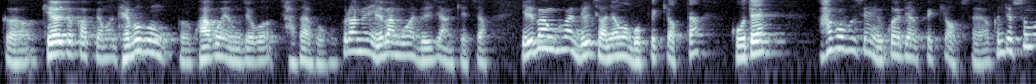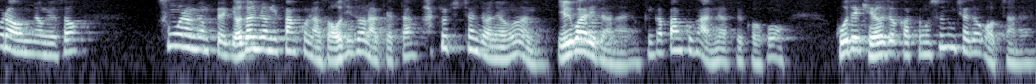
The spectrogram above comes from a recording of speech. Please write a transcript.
그 계열적합병은 대부분 그 과거 영재고 자사고고 그러면 일반고가 늘지 않겠죠. 일반고가 늘 전형은 못 밖에 없다? 고대 학업부생 의과대학밖에 없어요. 근데 29명에서 21명 빼 8명이 빵꾸 나서 어디서 났겠다? 학교 추천 전형은 일괄이잖아요. 그러니까 빵꾸가 안 났을 거고 고대 계열적 합병은 수능 최저가 없잖아요.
